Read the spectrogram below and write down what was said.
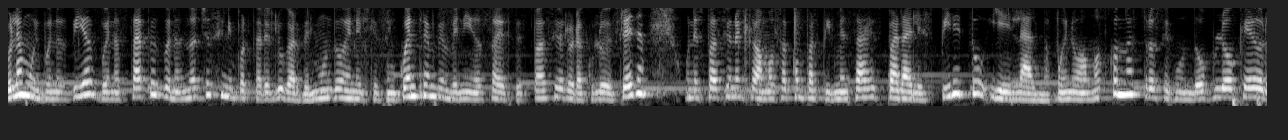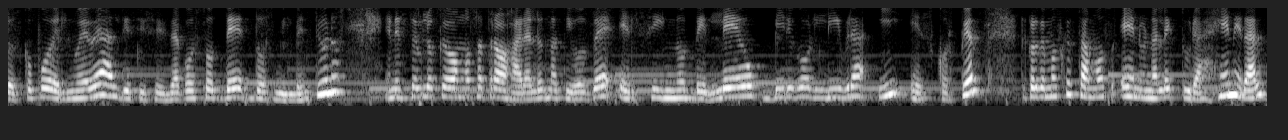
Hola, muy buenos días, buenas tardes, buenas noches, sin importar el lugar del mundo en el que se encuentren. Bienvenidos a este espacio del Oráculo de Freya, un espacio en el que vamos a compartir mensajes para el espíritu y el alma. Bueno, vamos con nuestro segundo bloque de horóscopo del 9 al 16 de agosto de 2021. En este bloque vamos a trabajar a los nativos el signo de Leo, Virgo, Libra y Escorpión. Recordemos que estamos en una lectura general.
